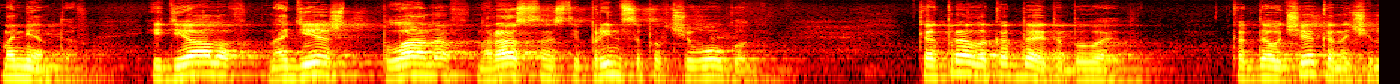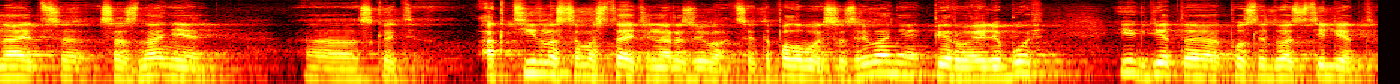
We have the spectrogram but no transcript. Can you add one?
моментов, идеалов, надежд, планов, нравственности, принципов, чего угодно. Как правило, когда это бывает? Когда у человека начинается сознание, э, сказать, активно самостоятельно развиваться. Это половое созревание, первая любовь, и где-то после 20 лет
